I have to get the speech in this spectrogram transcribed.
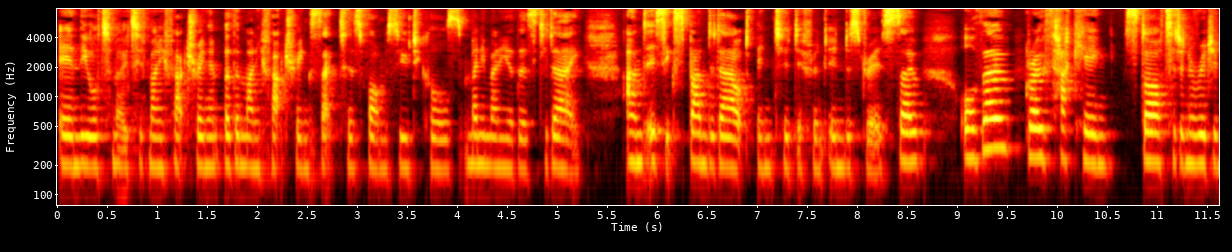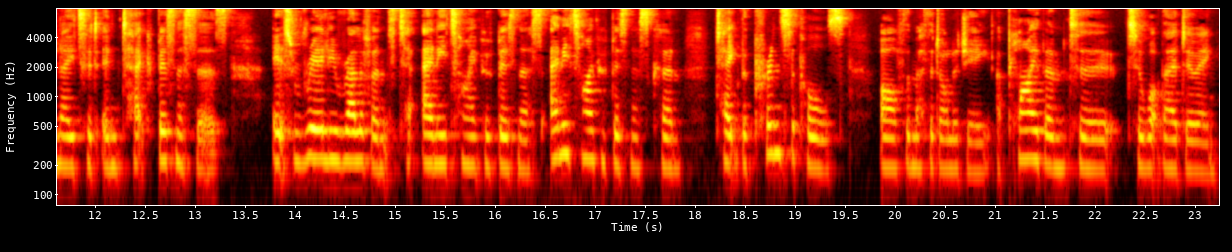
in the automotive manufacturing and other manufacturing sectors, pharmaceuticals, many, many others today. And it's expanded out into different industries. So, although growth hacking started and originated in tech businesses, it's really relevant to any type of business. Any type of business can take the principles of the methodology, apply them to, to what they're doing,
